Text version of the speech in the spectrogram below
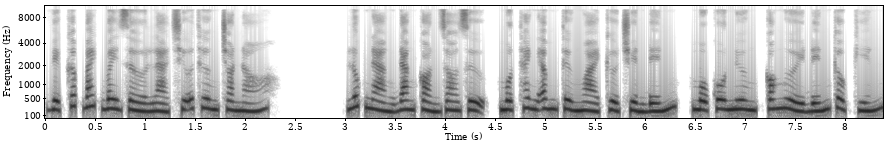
việc cấp bách bây giờ là chữa thương cho nó. Lúc nàng đang còn do dự, một thanh âm từ ngoài cửa truyền đến, mộ cô nương, có người đến cầu kiến.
